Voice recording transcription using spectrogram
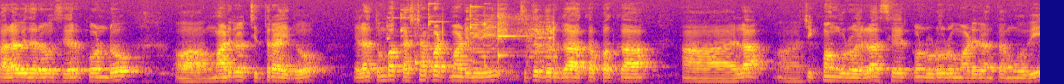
ಕಲಾವಿದರು ಸೇರಿಕೊಂಡು ಮಾಡಿರೋ ಚಿತ್ರ ಇದು. ಎಲ್ಲ ತುಂಬ ಕಷ್ಟಪಟ್ಟು ಮಾಡಿದ್ದೀವಿ ಚಿತ್ರದುರ್ಗ, ಅಕ್ಕಪಕ್ಕ ಎಲ್ಲ ಚಿಕ್ಕಮಂಗ್ಳೂರು ಎಲ್ಲ ಸೇರ್ಕೊಂಡು ಹುಡುಗರು ಮಾಡಿರೋಂಥ ಮೂವಿ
